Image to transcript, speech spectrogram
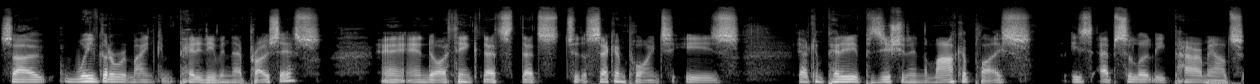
So we've got to remain competitive in that process, and, and I think that's that's to the second point is our competitive position in the marketplace is absolutely paramount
